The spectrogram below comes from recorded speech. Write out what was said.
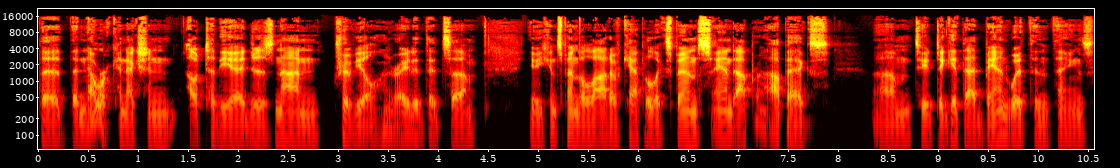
the the network connection out to the edge is non trivial, right? It, it's um, you know you can spend a lot of capital expense and op- opex um, to to get that bandwidth and things.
